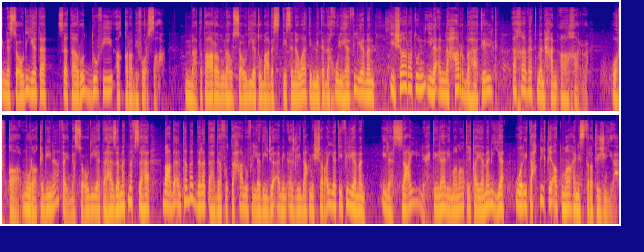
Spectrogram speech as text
إن السعودية سترد في أقرب فرصة. ما تتعرض له السعودية بعد ست سنوات من تدخلها في اليمن إشارة إلى أن حربها تلك أخذت منحا آخر. وفق مراقبين فإن السعودية هزمت نفسها بعد أن تبدلت أهداف التحالف الذي جاء من أجل دعم الشرعية في اليمن إلى السعي لاحتلال مناطق يمنية ولتحقيق أطماع استراتيجية.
